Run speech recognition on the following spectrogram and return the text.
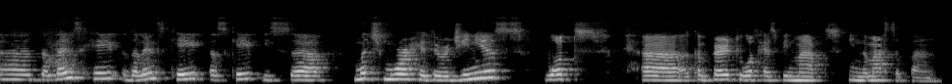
uh, the landscape the landscape escape is uh, much more heterogeneous what uh, compared to what has been mapped in the master plan.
